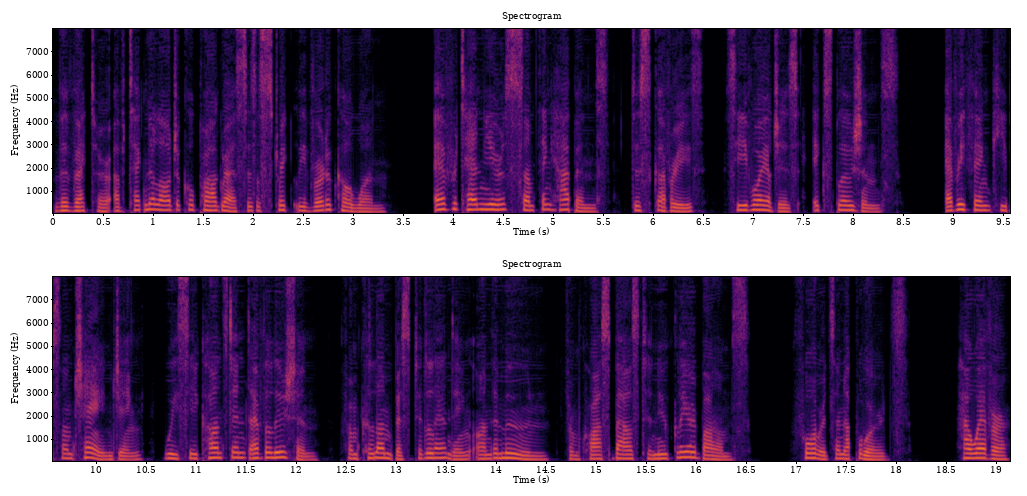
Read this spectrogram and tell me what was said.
The vector of technological progress is a strictly vertical one. Every 10 years something happens, discoveries, sea voyages, explosions. Everything keeps on changing, we see constant evolution, from Columbus to the landing on the moon, from crossbows to nuclear bombs. Forwards and upwards. However,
